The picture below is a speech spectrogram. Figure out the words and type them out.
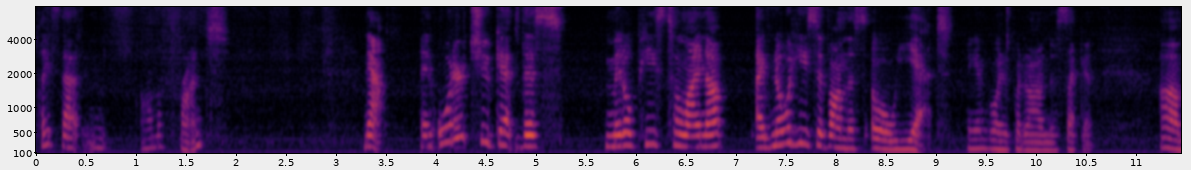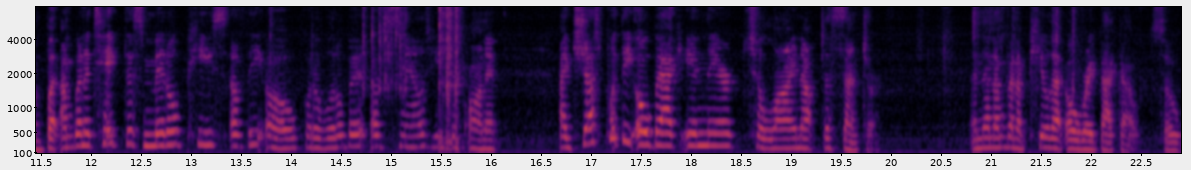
place that in, on the front. Now, in order to get this middle piece to line up, I have no adhesive on this O yet. I am going to put it on in a second. Um, but I'm going to take this middle piece of the O, put a little bit of snail adhesive on it. I just put the O back in there to line up the center. And then I'm going to peel that O right back out. So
